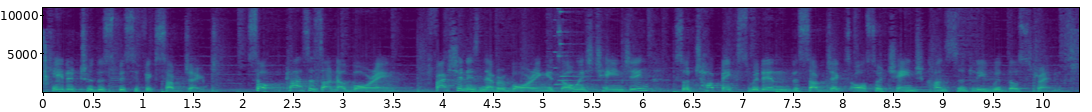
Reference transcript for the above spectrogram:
cater to the specific subject. So classes are not boring. Fashion is never boring, it's always changing, so topics within the subjects also change constantly with those trends.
